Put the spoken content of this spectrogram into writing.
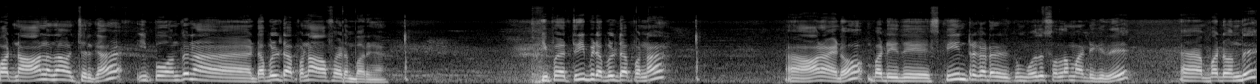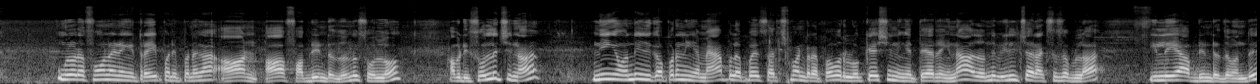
பட் நான் ஆனில் தான் வச்சுருக்கேன். இப்போ வந்து நான் டபுள் டேப் பண்ணால் ஆஃப் ஆகிடும் பாருங்கள் இப்போ திருப்பி டபுள் டேப் பண்ணால் ஆன் ஆகிடும் பட் இது ஸ்க்ரீன் ரெக்கார்டர் இருக்கும்போது சொல்ல மாட்டேங்குது. பட் வந்து உங்களோட ஃபோனில் நீங்கள் ட்ரை பண்ணி பண்ணுங்கள் ஆன் ஆஃப் அப்படின்றது வந்து சொல்லும். அப்படி சொல்லுச்சுன்னா நீங்கள் வந்து இதுக்கப்புறம் நீங்கள் மேப்பில் போய் சர்ச் பண்ணுறப்ப ஒரு லொக்கேஷன் நீங்கள் தேடுறீங்கன்னா அது வந்து வீல் சேர் அக்சசபிளாக இல்லையா அப்படின்றத வந்து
